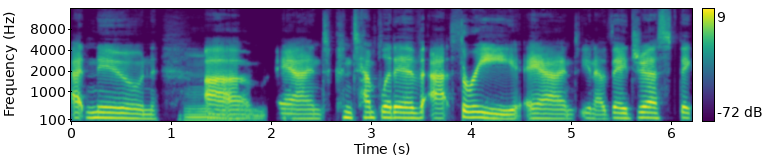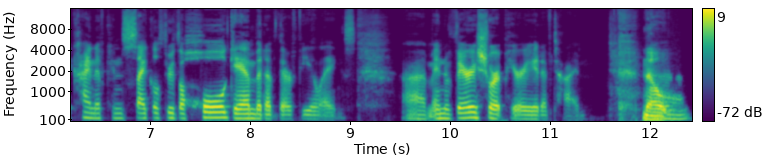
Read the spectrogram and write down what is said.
at noon, Mm. um, and contemplative at three, and you know, they just they kind of can cycle through the whole gambit of their feelings um, in a very short period of time. now, Um,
